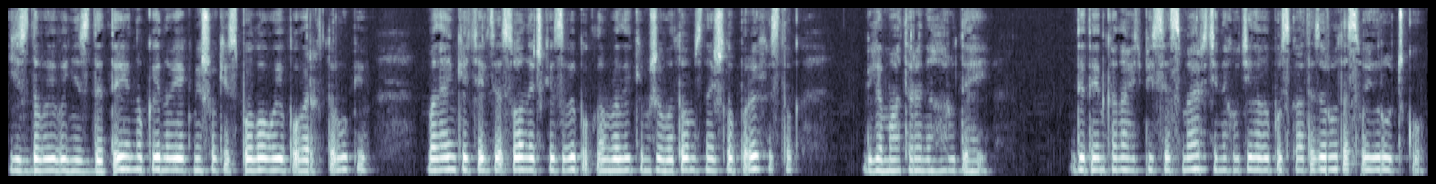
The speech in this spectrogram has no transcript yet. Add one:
Їздовий виніс дитину, кинув, як мішок із половою поверх трупів. Маленьке тільце сонечки з випуклим великим животом знайшло прихисток біля материних грудей. Дитинка навіть після смерті не хотіла випускати з рота свою ручку,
